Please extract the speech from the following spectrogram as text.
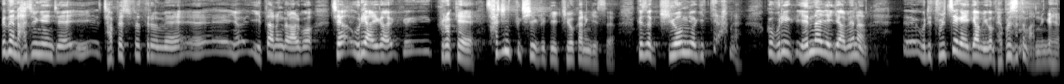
근데 나중에 이제 이 자폐 스펙트럼에 있다는 걸 알고 제가 우리 아이가 그- 그렇게 사진 찍듯이 그렇게 기억하는 게 있어요. 그래서 기억력이 뛰어나요. 그 우리 옛날 얘기하면은 우리 둘째가 얘기하면 이건 100% 맞는 거예요.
